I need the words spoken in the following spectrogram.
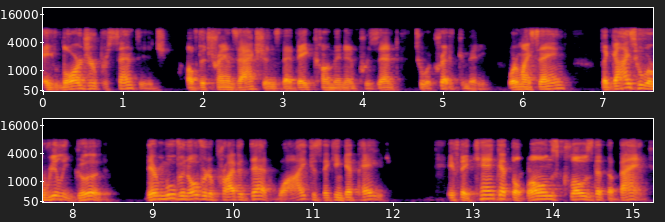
a larger percentage of the transactions that they come in and present to a credit committee. What am I saying? The guys who are really good, they're moving over to private debt. Why? Because they can get paid. If they can't get the loans closed at the bank,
